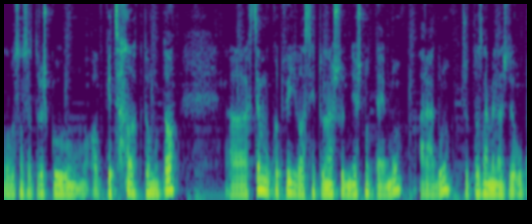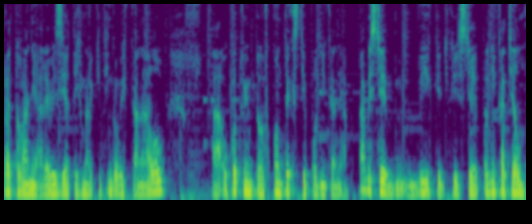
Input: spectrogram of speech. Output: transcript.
lebo som sa trošku obkecal k tomuto. Chcem ukotviť vlastne tú našu dnešnú tému a radu, čo to znamená, že to upratovanie a revízia tých marketingových kanálov a ukotvím to v kontexte podnikania. Aby ste vy, keď, keď ste podnikateľ,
